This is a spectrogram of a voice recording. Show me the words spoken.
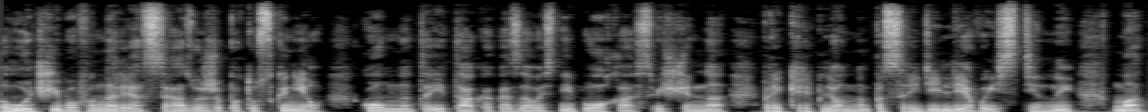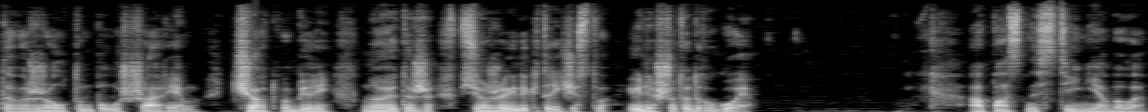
Луч его фонаря сразу же потускнел. Комната и так оказалась неплохо освещена прикрепленным посреди левой стены матово-желтым полушарием. Черт побери, но это же все же электричество или что-то другое. Опасностей не было.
